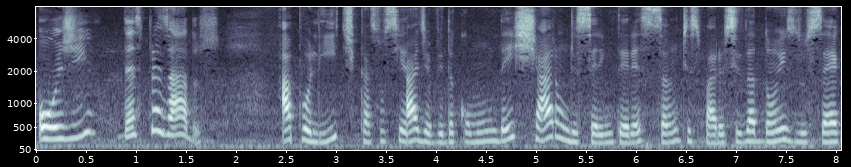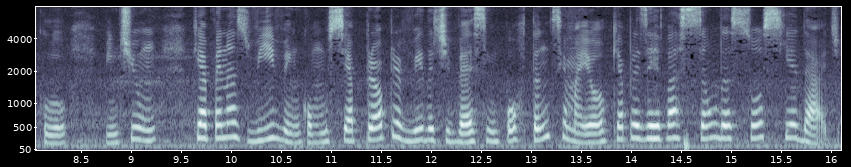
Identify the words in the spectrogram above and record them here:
hoje desprezados. A política, a sociedade, a vida comum deixaram de ser interessantes para os cidadãos do século XXI, que apenas vivem como se a própria vida tivesse importância maior que a preservação da sociedade.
